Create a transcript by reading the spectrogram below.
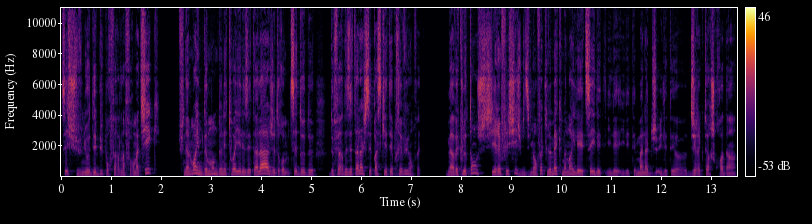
sais, je suis venu au début pour faire de l'informatique. Finalement, il me demande de nettoyer les étalages et de, de, de, de faire des étalages. C'est pas ce qui était prévu en fait. Mais avec le temps, j'y ai réfléchi. Je me dis, mais en fait, le mec, maintenant, il est, il est, il, est, il était manager, il était euh, directeur, je crois, d'un,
